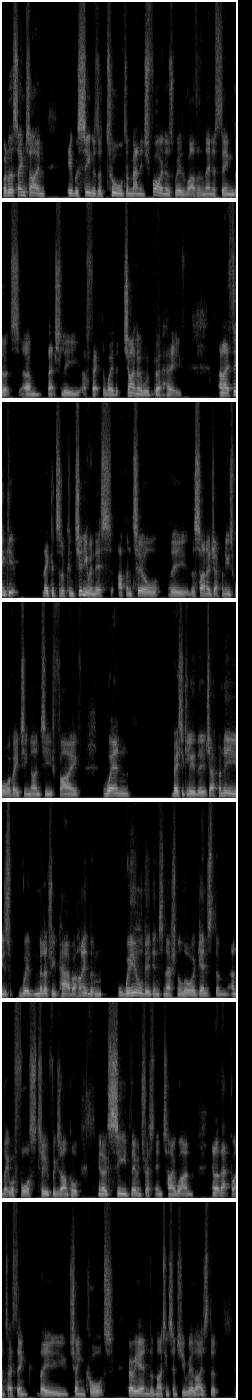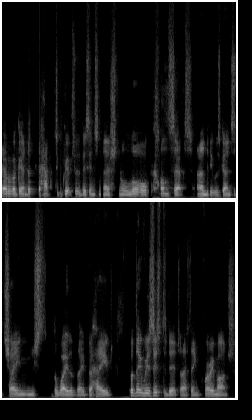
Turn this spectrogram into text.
But at the same time, it was seen as a tool to manage foreigners with rather than anything that um, actually affect the way that China would behave. And I think it, they could sort of continue in this up until the, the Sino Japanese War of 1895, when basically the Japanese, with military power behind them, wielded international law against them, and they were forced to, for example, you know, cede their interest in Taiwan. And at that point, I think the Qing court, very end of the 19th century, realized that they were going to have to grips with this international law concept, and it was going to change the way that they behaved. But they resisted it, I think, very much.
